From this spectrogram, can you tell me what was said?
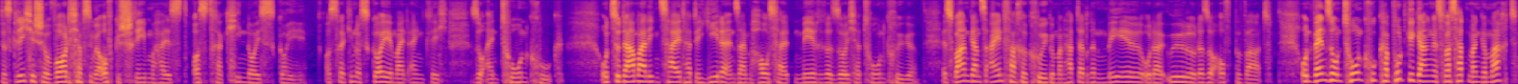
Das griechische Wort, ich habe es mir aufgeschrieben, heißt ostrakinois goye. Ostrakinoskoje meint eigentlich so ein Tonkrug. Und zur damaligen Zeit hatte jeder in seinem Haushalt mehrere solcher Tonkrüge. Es waren ganz einfache Krüge, man hat da drin Mehl oder Öl oder so aufbewahrt. Und wenn so ein Tonkrug kaputt gegangen ist, was hat man gemacht?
